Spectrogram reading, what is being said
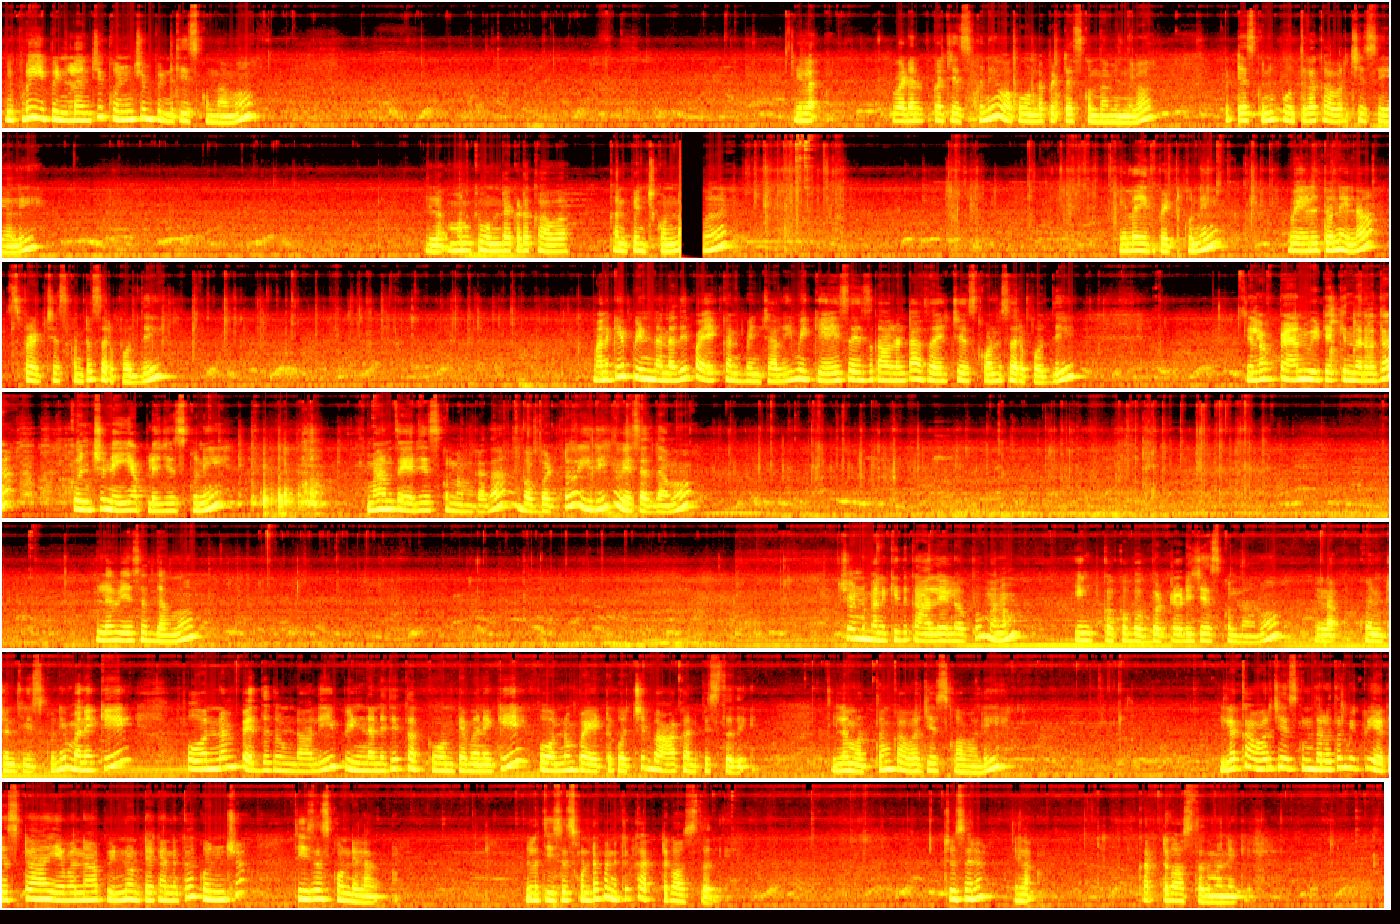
ఇప్పుడు ఈ పిండిలోంచి కొంచెం పిండి తీసుకుందాము. ఇలా వెడల్పుగా చేసుకుని ఒక ఉండ పెట్టేసుకుందాం ఇందులో. పెట్టేసుకుని పూర్తిగా కవర్ చేసేయాలి. ఇలా మనకి ఉండ ఎక్కడ కవర్ కనిపించకుండా ఇలా ఇది పెట్టుకుని వేలుతో ఇలా స్ప్రెడ్ చేసుకుంటే సరిపోద్ది. మనకి పిండి అన్నది పైకి కనిపించాలి. మీకు ఏ సైజు కావాలంటే ఆ సైజు చేసుకోండి సరిపోద్ది. ఇలా ప్యాన్ వీటెక్కిన తర్వాత కొంచెం నెయ్యి అప్లై చేసుకుని మనం తయారు చేసుకున్నాం కదా బొబ్బట్టు ఇది వేసేద్దాము. ఇలా వేసేద్దాము. చూడండి మనకి ఇది కాలేలోపు మనం ఇంకొక బొబ్బట్టు రెడీ చేసుకుందాము. ఇలా. కొంచెం తీసుకుని మనకి పూర్ణం పెద్దది ఉండాలి పిండి అనేది తక్కువ ఉంటే మనకి పూర్ణం బయటకు వచ్చి బాగా కనిపిస్తుంది. ఇలా మొత్తం కవర్ చేసుకోవాలి. ఇలా కవర్ చేసుకున్న తర్వాత మీకు ఎక్స్ట్రా ఏమైనా పిండి ఉంటే కనుక కొంచెం తీసేసుకోండి ఇలా. ఇలా తీసేసుకుంటే మనకి కరెక్ట్గా వస్తుంది. చూసారా? ఇలా కరెక్ట్గా వస్తుంది మనకి.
